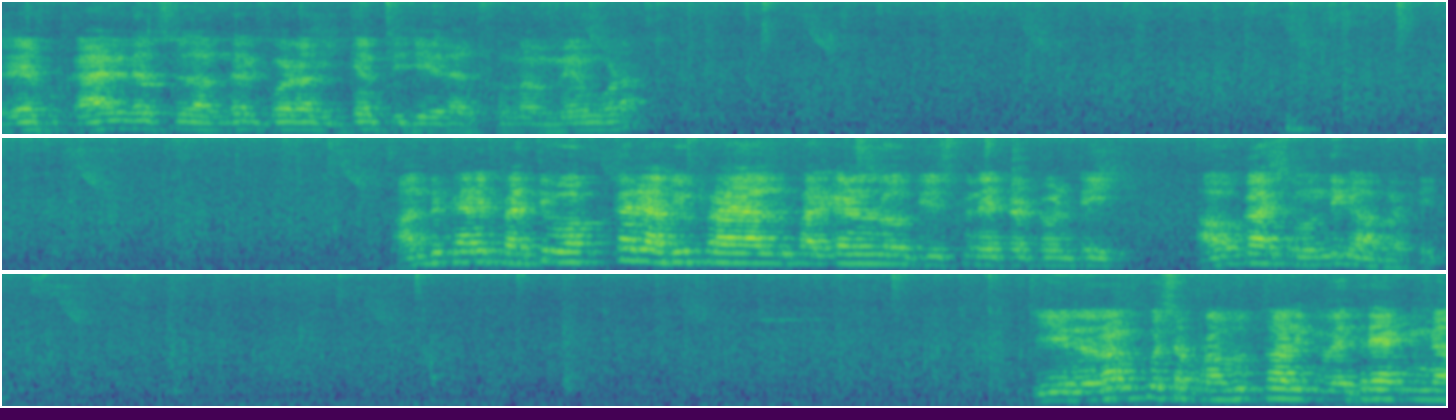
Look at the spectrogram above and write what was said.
రేపు కార్యదర్శులందరికీ కూడా విజ్ఞప్తి చేయదలుచుకున్నాం. మేము కూడా అందుకని ప్రతి ఒక్కరి అభిప్రాయాలను పరిగణనలో తీసుకునేటటువంటి అవకాశం ఉంది కాబట్టి ఈ నిరంకుశ ప్రభుత్వానికి వ్యతిరేకంగా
